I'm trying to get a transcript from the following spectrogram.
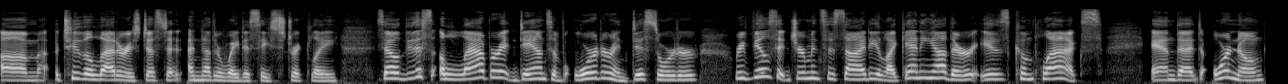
Um, to the letter is just a, another way to say strictly. So, this elaborate dance of order and disorder reveals that German society, like any other, is complex and that Ordnung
